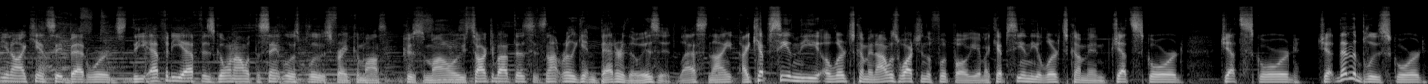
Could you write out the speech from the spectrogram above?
you know, I can't say bad words. The FDF is going on with the St. Louis Blues, Frank Cusimano. We've talked about this. It's not really getting better, though, is it? Last night, I kept seeing the alerts come in. I was watching the football game. I kept seeing the alerts come in. Jets scored, Jets scored, Jet, then the Blues scored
